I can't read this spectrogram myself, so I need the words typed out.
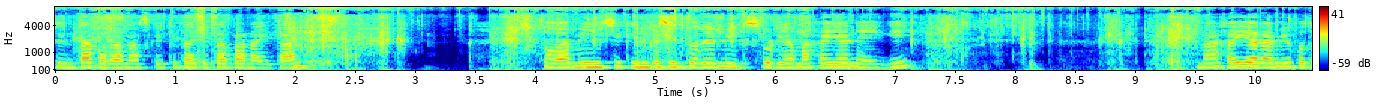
চিন্তা করাম আজকে কিতা কিতা বানাইতাম। তো আমি চিকেন তোরে মিক্স করিয়া মাখাইয়া নেই গি মাখাইয়ার আমি কত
